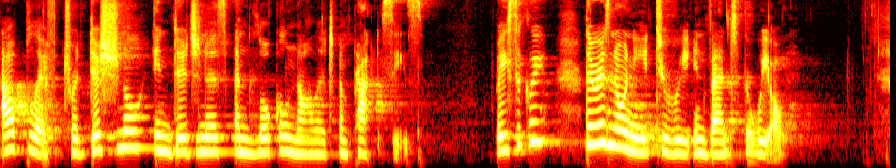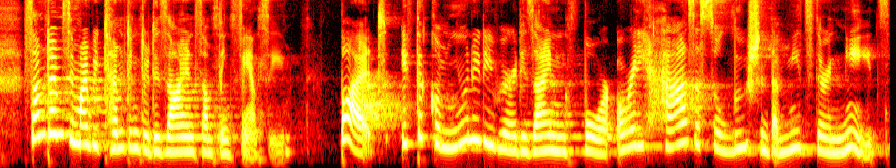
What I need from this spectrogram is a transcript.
uplift traditional, indigenous, and local knowledge and practices. Basically, there is no need to reinvent the wheel. Sometimes it might be tempting to design something fancy, but if the community we are designing for already has a solution that meets their needs,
